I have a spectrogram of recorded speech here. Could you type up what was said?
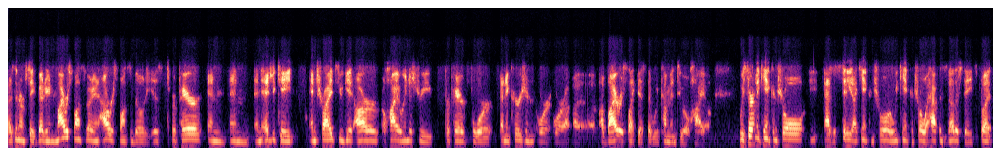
as interim state veteran, my responsibility and our responsibility is to prepare and, and, and educate and try to get our Ohio industry prepared for an incursion or, or a, a, virus like this that would come into Ohio. We certainly can't control, as a state, I can't control, or we can't control what happens in other states, but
